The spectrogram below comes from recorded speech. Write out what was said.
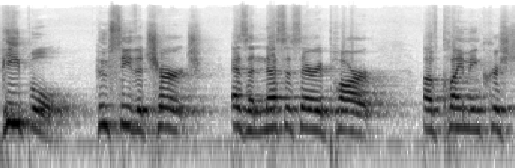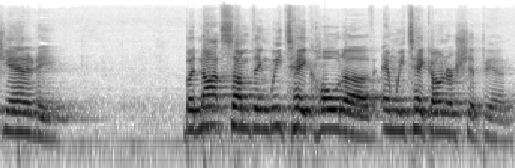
People who see the church as a necessary part of claiming Christianity, but not something we take hold of and we take ownership in.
